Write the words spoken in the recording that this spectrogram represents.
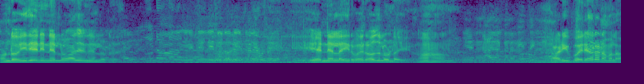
రెండు. ఇదే నిన్న నెలలు అదే నీ నెలలు ఉంటుంది. ఏడు నెలల ఇరవై రోజులు ఉన్నాయి ఆహా. అడిగిపోయారు ఎవరన్నా మళ్ళా?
